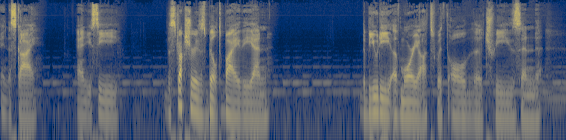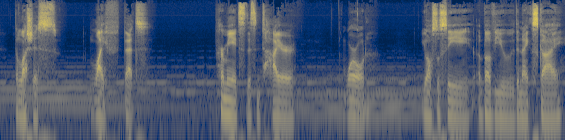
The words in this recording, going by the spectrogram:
in the sky, and you see the structure is built by the N the beauty of Moriot with all the trees and the luscious life that permeates this entire world. You also see above you the night sky,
